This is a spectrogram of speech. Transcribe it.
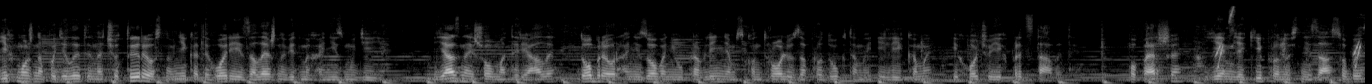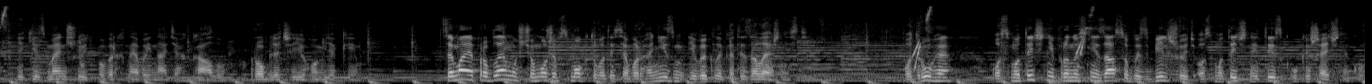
Їх можна поділити на чотири основні категорії залежно від механізму дії. Я знайшов матеріали, добре організовані управлінням з контролю за продуктами і ліками, і хочу їх представити. По-перше, є м'які проносні засоби, які зменшують поверхневий натяг калу, роблячи його м'яким. Це має проблему, що може всмоктуватися в організм і викликати залежність. По-друге, осмотичні проносні засоби збільшують осмотичний тиск у кишечнику,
